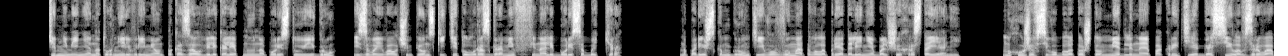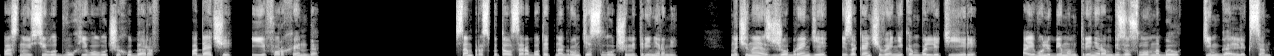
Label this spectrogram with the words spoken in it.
Тем не менее, на турнире в Риме он показал великолепную напористую игру и завоевал чемпионский титул, разгромив в финале Бориса Беккера. На парижском грунте его выматывало преодоление больших расстояний. Но хуже всего было то, что медленное покрытие гасило взрывоопасную силу двух его лучших ударов — подачи и форхенда. Сампрос пытался работать на грунте с лучшими тренерами, начиная с Джо Бренди и заканчивая Ником Баллетиери — а его любимым тренером, безусловно, был Тим Галликсон.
